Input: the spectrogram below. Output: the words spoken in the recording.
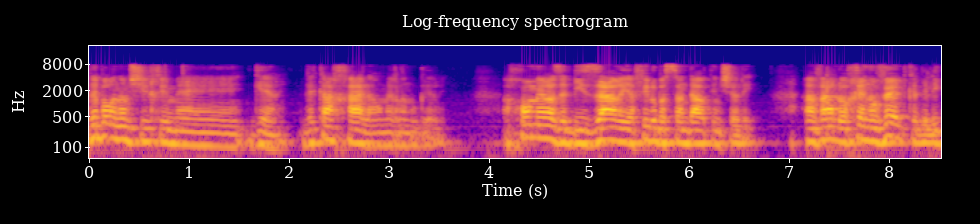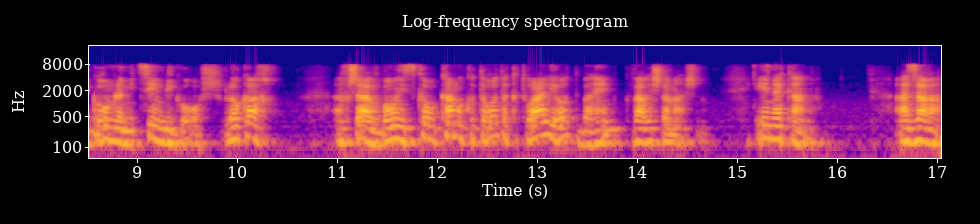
ובואו נמשיך עם uh, גרי, וכך הלאה, אומר לנו גרי. החומר הזה ביזארי אפילו בסטנדרטים שלי, אבל הוא אכן עובד כדי לגרום למיצים לגרוש, לא כך. עכשיו בואו נזכור כמה כותרות אקטואליות בהן כבר השתמשנו. הנה כמה. אזהרה,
